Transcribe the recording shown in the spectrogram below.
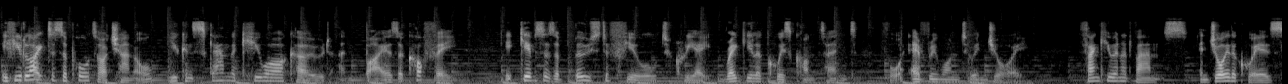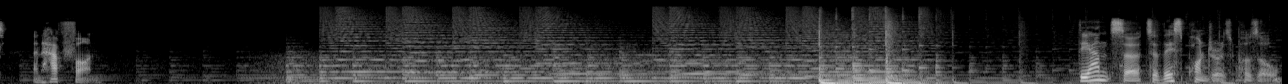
If you'd like to support our channel, you can scan the QR code and buy us a coffee. It gives us a boost of fuel to create regular quiz content for everyone to enjoy. Thank you in advance, enjoy the quiz, and have fun. The answer to this ponderer's puzzle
